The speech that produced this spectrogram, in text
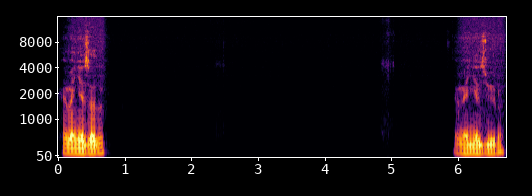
Hemen yazalım. Hemen yazıyorum.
